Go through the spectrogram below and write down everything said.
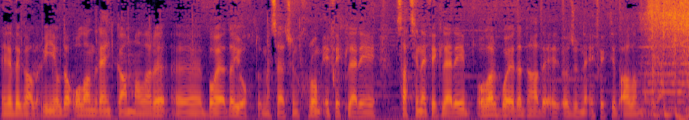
elə də qalır. Vinildə olan rəng qammaları e, boyada yoxdur. Məsəl üçün xrom effektləri, satin effektləri, onlar boyada daha da özünə effektiv alınmır. Yəni.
